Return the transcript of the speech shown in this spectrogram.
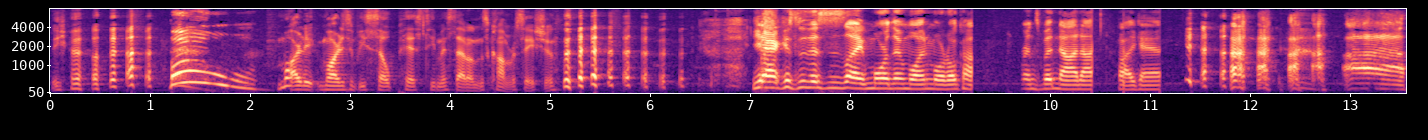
Boom! Marty, Marty's gonna be so pissed he missed out on this conversation. Yeah, because this is like more than one Mortal Kombat reference, but not on podcast.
